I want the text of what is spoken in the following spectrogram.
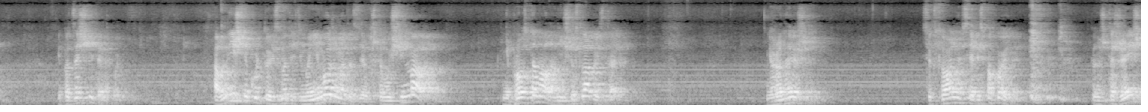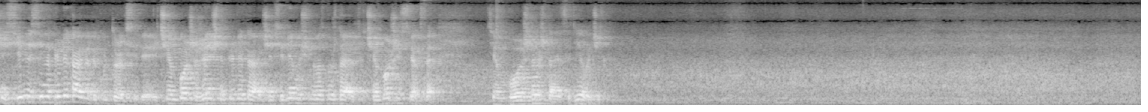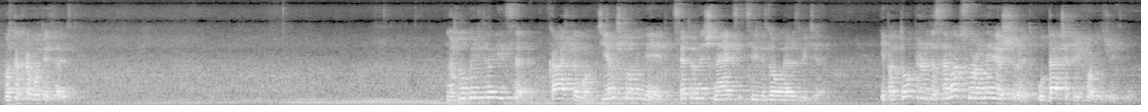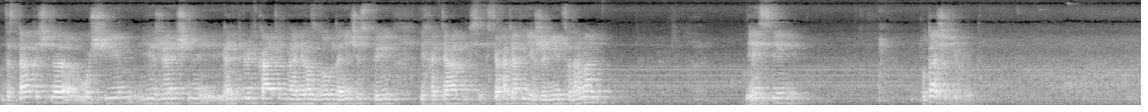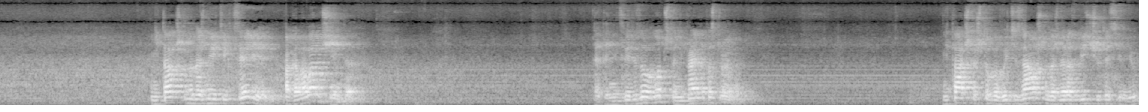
И под защитой находятся. А в нынешней культуре, смотрите, мы не можем это сделать, потому что мужчин мало. Не просто мало, они еще слабые стали. Неуравновешенные. Сексуально все беспокойны. Потому что женщины сильно-сильно привлекают эту культуру к себе. И чем больше женщины привлекают, чем сильнее мужчины возбуждаются, чем больше секса, тем больше рождается девочек. Вот как работает зависть. Нужно удовлетвориться каждому тем, что он имеет. С этого начинается цивилизованное развитие. И потом природа сама все равновешивает. Удача приходит в жизни. Достаточно мужчин и женщин, и они привлекательны, они разумны, они чисты, и хотят, все, все хотят на них жениться. Нормально. Есть семьи. Удача приходит. Не так, что мы должны идти к цели по головам чем-то. Это не цивилизованное общество, неправильно построено. Не так, что чтобы выйти замуж, мы должны разбить чью-то семью.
